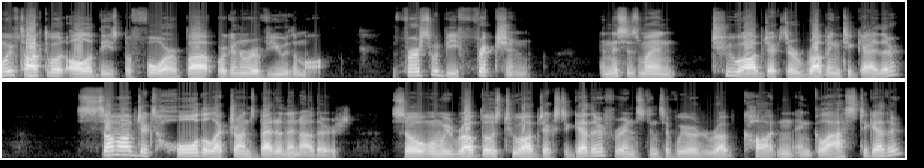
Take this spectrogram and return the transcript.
And we've talked about all of these before, but we're going to review them all. The first would be friction, and this is when two objects are rubbing together. Some objects hold electrons better than others. So when we rub those two objects together, for instance, if we were to rub cotton and glass together,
